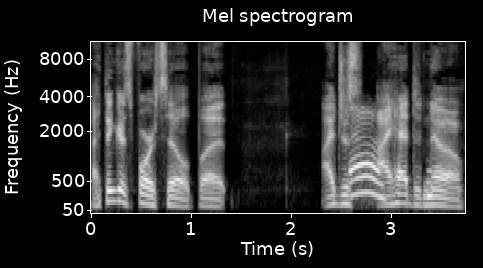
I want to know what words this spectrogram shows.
I think it's Forest Hill, but I just Oh. I had to know.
